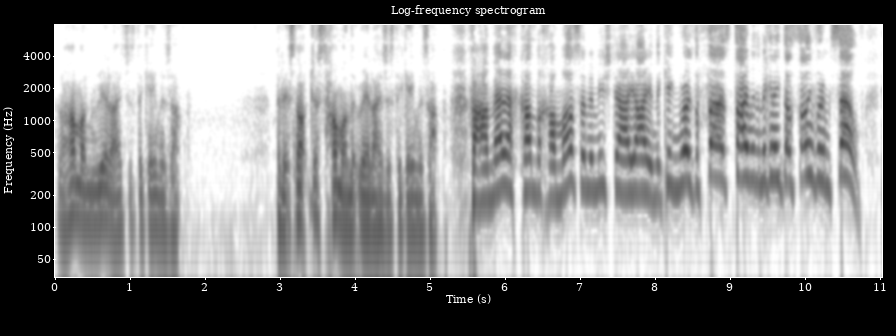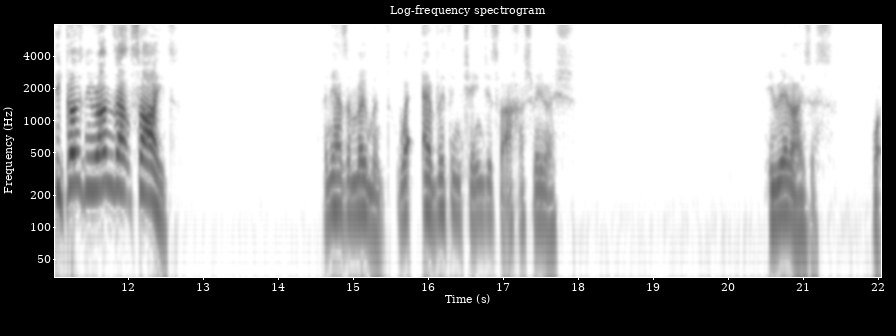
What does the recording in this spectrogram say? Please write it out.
And Haman realizes the game is up. But it's not just Haman that realizes the game is up. And the king rose the first time in the he does something for himself. He goes and he runs outside. And he has a moment where everything changes for Achashverosh. He realizes what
